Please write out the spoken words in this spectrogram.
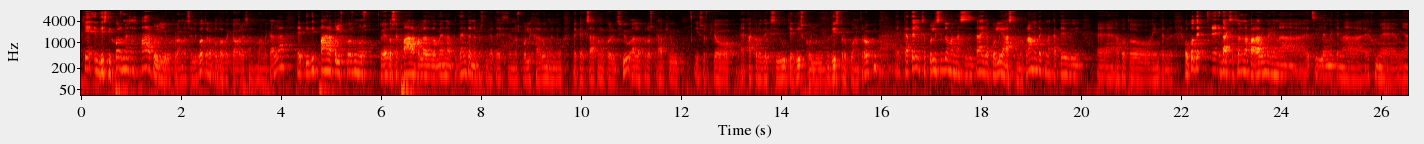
Και δυστυχώς μέσα σε πάρα πολύ λίγο χρόνο, σε λιγότερο από 12 ώρες, αν θυμάμαι καλά, επειδή πάρα πολλοί κόσμοι του έδωσε πάρα πολλά δεδομένα που δεν ήταν προς την κατεύθυνση ενός πολύ χαρούμενου 16χρονου κοριτσιού, αλλά προς κάποιου ίσως πιο ε, ακροδεξιού και δύσκολου, δίστροπου ανθρώπου, ε, κατέληξε πολύ σύντομα να συζητάει για πολύ άσχημα πράγματα και να κατέβει ε, από το ίντερνετ. Οπότε, εντάξει, αυτό είναι ένα παράδειγμα για να έτσι λέμε και να έχουμε μια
